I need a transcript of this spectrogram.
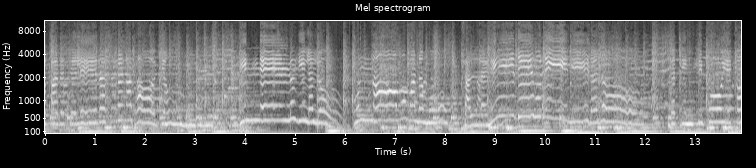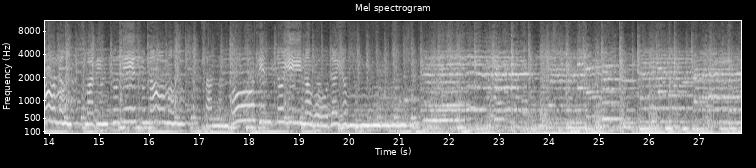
పరచలే రక్షణ భాగ్యం. ఇన్నేళ్ళు ఇలలో ఉన్నాము మనము. చల్లని దేవుని నీడలో గతించిపోయే కాలం మరించు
